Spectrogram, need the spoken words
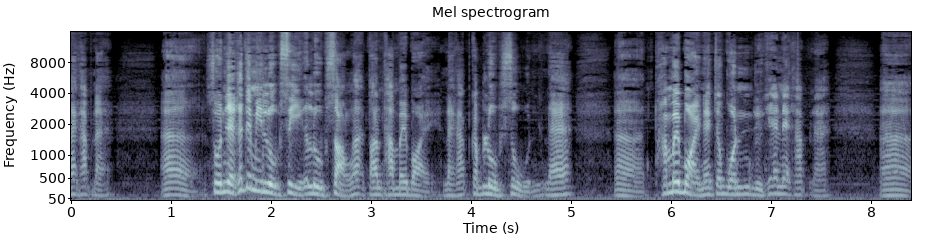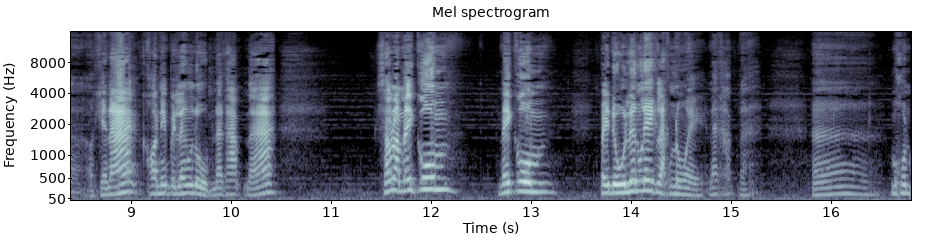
นะครับนะส่วนใหญ่ก็จะมีลูปสี่กับลูปสองอะตอนทำบ่อยๆนะครับกับลูปศูนย์นะทำบ่อยๆเนี่ยจะวนอยู่แค่นี้ครับนะโอเคนะข้อนี้เป็นเรื่องลูปนะครับนะสำหรับในกลุ่มในกลุ่มไปดูเรื่องเลขหลักหน่วยนะครับนะบางคน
